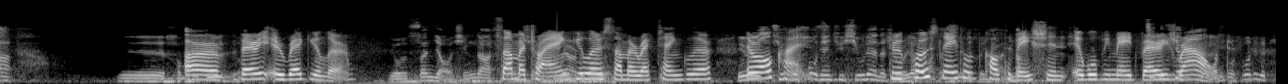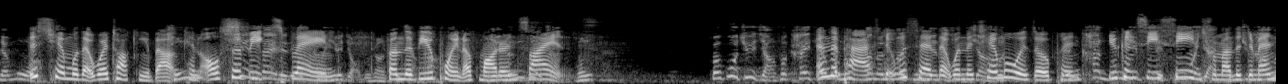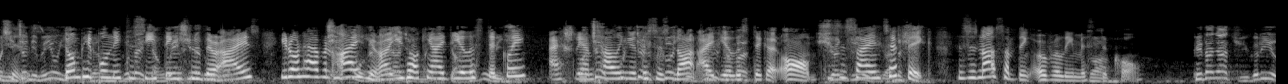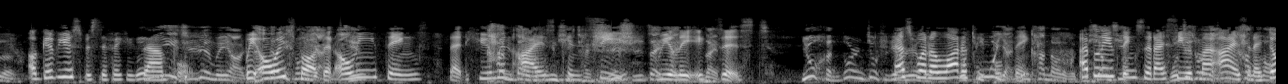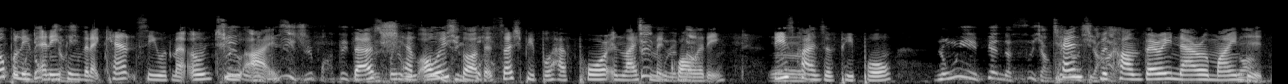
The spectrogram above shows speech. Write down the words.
are very irregular. Some are triangular, some are rectangular. There are all kinds. Through postnatal cultivation, it will be made very round. This Tianmu that we're talking about can also be explained from the viewpoint of modern science. In the past, it was said that when the Tianmu is open, you can see scenes from other dimensions. Don't people need to see things through their eyes? You don't have an eye here. Aren't you talking idealistically? Actually, I'm telling you this is not idealistic at all. This is scientific. This is not something overly mystical. I'll give you a specific example. We always thought that only things that human eyes can see really exist. That's what a lot of people think. I believe things that I see with my eyes, and I don't believe anything that I can't see with my own two eyes. Thus, we have always thought that such people have poor enlightenment quality. These kinds of people tend to become very narrow-minded.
